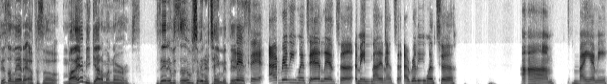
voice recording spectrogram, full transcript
this Atlanta episode. Miami got on my nerves. It was it was some entertainment there. Listen, I really went to Atlanta. I mean, not Atlanta. I really went to um Miami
